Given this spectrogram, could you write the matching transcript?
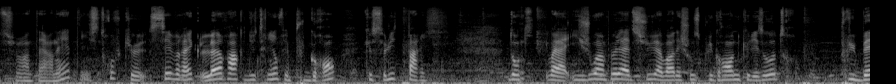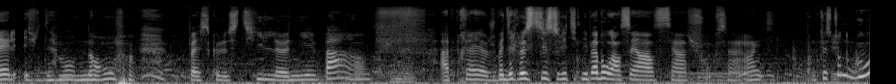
sur Internet, il se trouve que c'est vrai que leur arc du triomphe est plus grand que celui de Paris. Donc voilà, ils jouent un peu là-dessus, avoir des choses plus grandes que les autres. Plus belles, évidemment, non, parce que le style n'y est pas. hein. Après, je ne veux pas dire que le style soviétique n'est pas beau, hein, c'est un, un, un- une question de goût.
